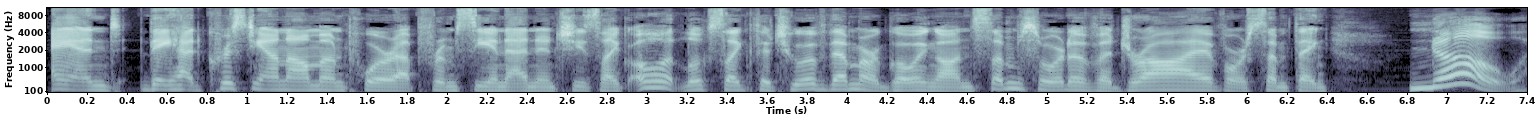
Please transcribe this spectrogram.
And they had Christiane Amanpour up from CNN, and she's like, "Oh, it looks like the two of them are going on some sort of a drive or something." No,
